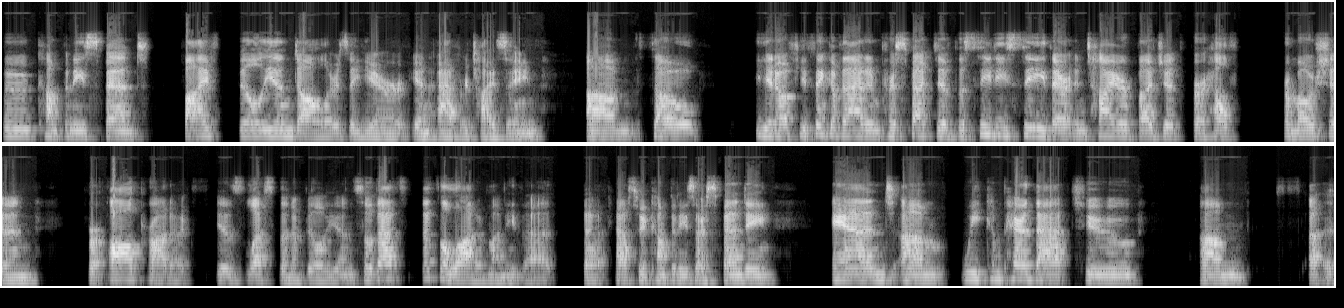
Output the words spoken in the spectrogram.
food companies spent $5 billion a year in advertising. Um, so, you know, if you think of that in perspective, the CDC, their entire budget for health promotion for all products is less than a billion. So that's that's a lot of money that that fast food companies are spending. And um, we compared that to um, uh,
